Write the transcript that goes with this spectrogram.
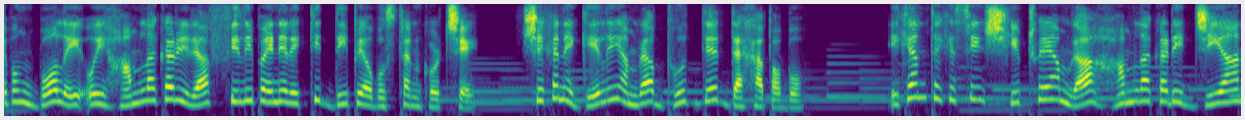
এবং বলে, ওই হামলাকারীরা ফিলিপাইনের একটি দ্বীপে অবস্থান করছে। সেখানে গেলেই আমরা ভূতদের দেখা পাব। এখান থেকে সিন শিফট হয়ে আমরা হামলাকারী জিয়ান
